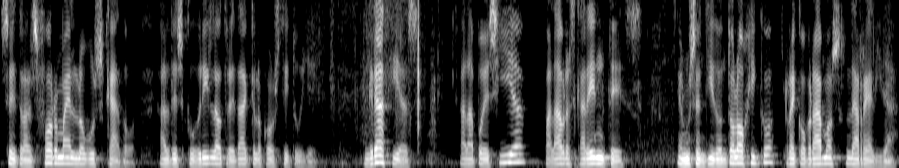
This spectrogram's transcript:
se transforma en lo buscado al descubrir la otredad que lo constituye. Gracias a la poesía, palabras carentes en un sentido ontológico, recobramos la realidad.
